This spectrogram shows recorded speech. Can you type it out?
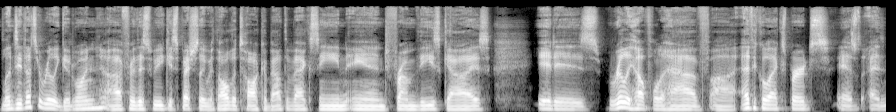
Lindsay, that's a really good one uh, for this week, especially with all the talk about the vaccine and from these guys it is really helpful to have uh, ethical experts, as, as,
